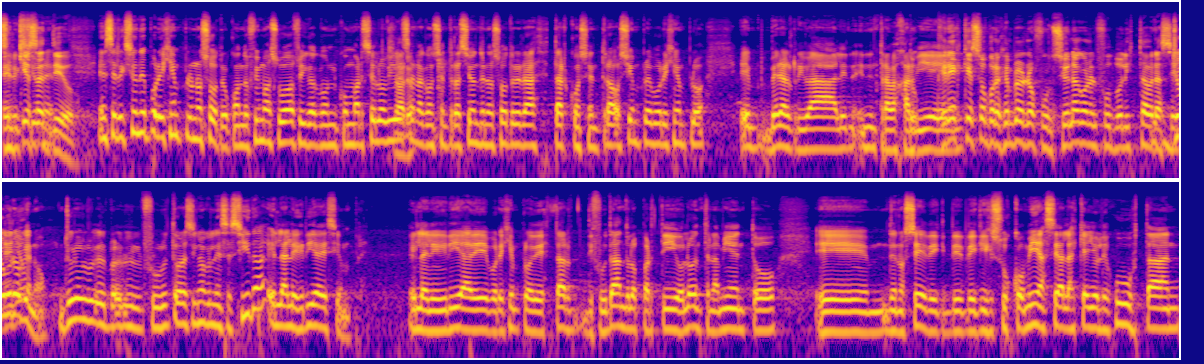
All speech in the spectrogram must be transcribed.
¿En qué sentido? En selecciones, por ejemplo, nosotros, cuando fuimos a Sudáfrica con, con Marcelo Bielsa, la concentración de nosotros era estar concentrados siempre, por ejemplo, en ver al rival, en, trabajar bien. ¿Crees que eso, por ejemplo, no funciona con el futbolista brasileño? Yo creo que no. Yo creo que el futbolista brasileño que necesita es la alegría de siempre es la alegría de, por ejemplo, de estar disfrutando los partidos, los entrenamientos, eh, de no sé, de, que sus comidas sean las que a ellos les gustan,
